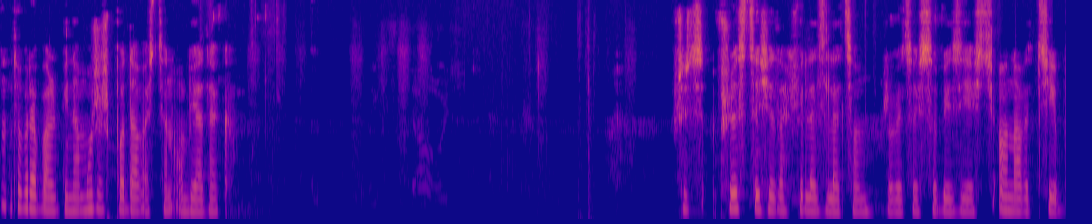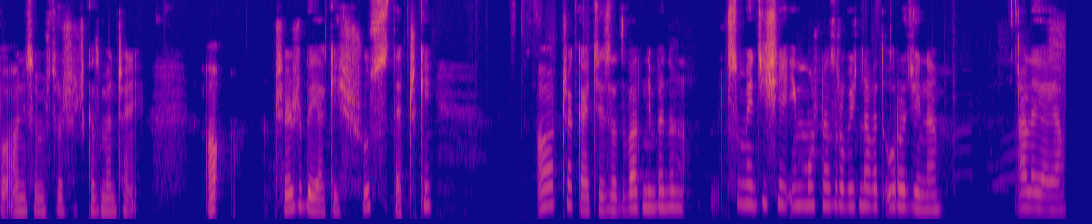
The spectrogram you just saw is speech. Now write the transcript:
No dobra, Balbina, możesz podawać ten obiadek. Wszyscy, się za chwilę zlecą, żeby coś sobie zjeść. O, nawet ci, bo oni są już troszeczkę zmęczeni. O, czyżby jakieś szósteczki? O, czekajcie, za dwa dni będą... W sumie dzisiaj im można zrobić nawet urodziny. Ale jaja,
